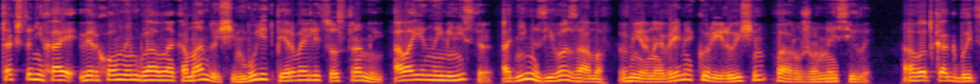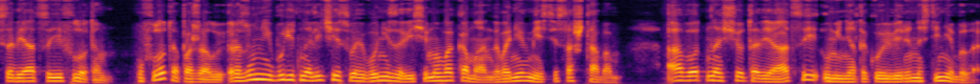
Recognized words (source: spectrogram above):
Так что нехай верховным главнокомандующим будет первое лицо страны, а военный министр – одним из его замов, в мирное время курирующим вооруженные силы. А вот как быть с авиацией и флотом? У флота, пожалуй, разумнее будет наличие своего независимого командования вместе со штабом. А вот насчет авиации у меня такой уверенности не было.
